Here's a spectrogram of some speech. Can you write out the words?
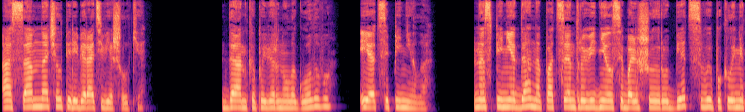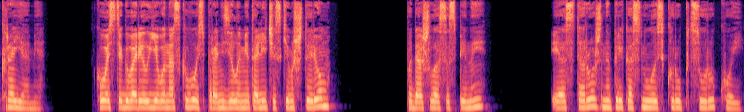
а сам начал перебирать вешалки. Данка повернула голову и оцепенела. На спине Дана по центру виднелся большой рубец с выпуклыми краями. Костя говорил его насквозь, пронзила металлическим штырем, подошла со спины и осторожно прикоснулась к рубцу рукой.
